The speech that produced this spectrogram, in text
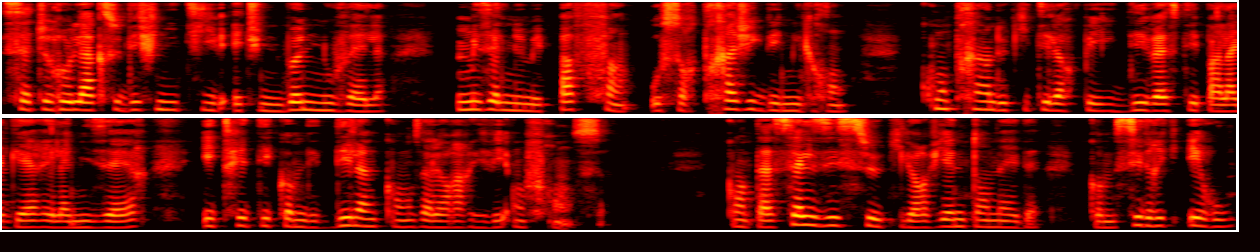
Cette relaxe définitive est une bonne nouvelle, mais elle ne met pas fin au sort tragique des migrants, contraints de quitter leur pays dévasté par la guerre et la misère et traités comme des délinquants à leur arrivée en France. Quant à celles et ceux qui leur viennent en aide, comme Cédric Héroux,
